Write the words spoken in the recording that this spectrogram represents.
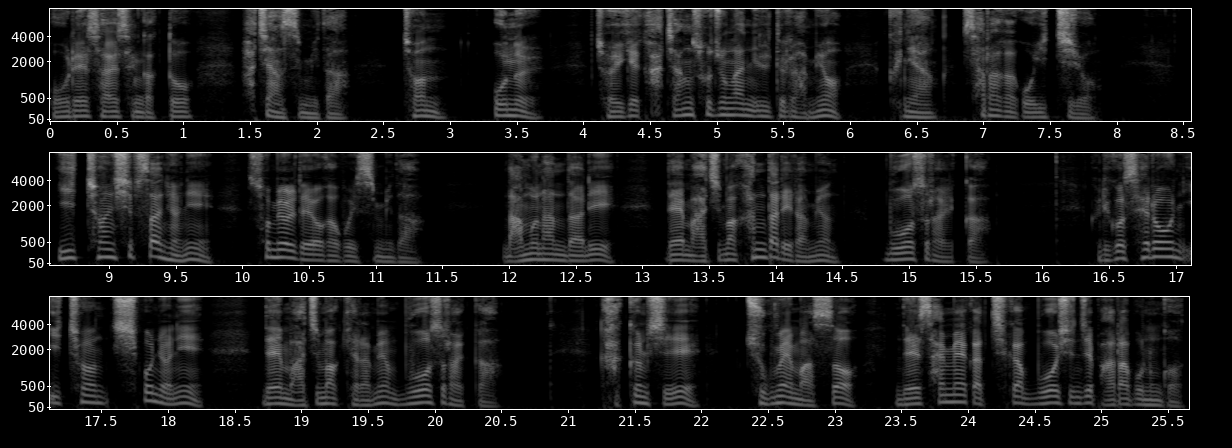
오래 살 생각도 하지 않습니다. 전 오늘 저에게 가장 소중한 일들을 하며 그냥 살아가고 있지요. 2014년이 소멸되어 가고 있습니다. 남은 한 달이 내 마지막 한 달이라면 무엇을 할까? 그리고 새로운 2015년이 내 마지막 해라면 무엇을 할까? 가끔씩 죽음에 맞서 내 삶의 가치가 무엇인지 바라보는 것,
